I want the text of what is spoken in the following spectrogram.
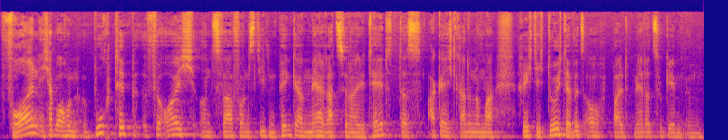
freuen. Ich habe auch einen Buchtipp für euch und zwar von Steven Pinker, Mehr Rationalität. Das acker ich gerade nochmal richtig durch. Da wird es auch bald mehr dazu geben im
